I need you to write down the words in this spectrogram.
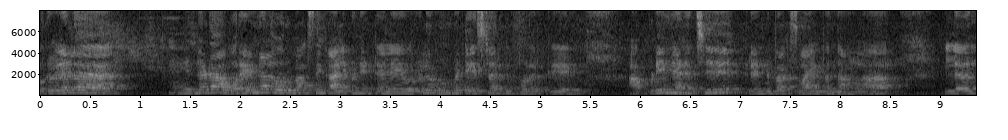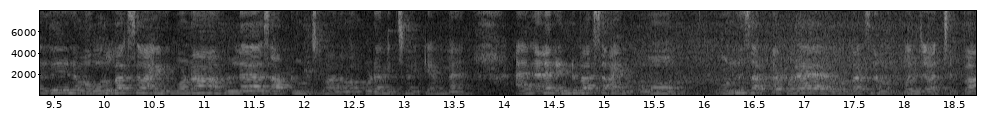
ஒருவேளை என்னடா ஒரே நாள் ஒரு பாக்ஸையும் காலி பண்ணிட்டாலே ஒருவேளை ரொம்ப டேஸ்ட்டாக இருக்குது போல இருக்குது அப்படின்னு நினச்சி ரெண்டு பாக்ஸ் வாங்கிட்டு வந்தாங்களா? இல்லை வந்து நம்ம ஒரு பாக்ஸை வாங்கிட்டு போனால் ஃபுல்லாக சாப்பிட்டு முடிச்சிடுவா நம்ம கூட மிச்சம் வைக்காம? அதனால் ரெண்டு பாக்ஸை வாங்கிட்டு போவோம். ஒன்று சாப்பிட்டா கூட ஒரு பாக்ஸ் நமக்கு கொஞ்சம் வச்சிருப்பா.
